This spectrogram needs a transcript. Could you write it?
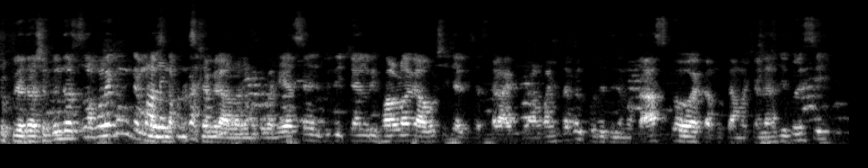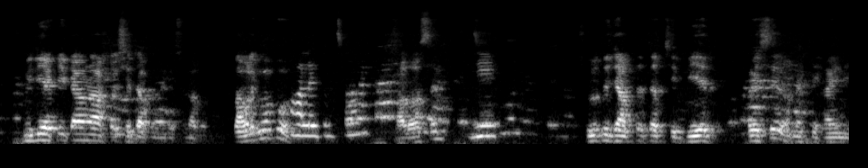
সুপ্রিয় দর্শক বৃন্দ আসসালামু আলাইকুম। কেমন আছেন আপনারা? আশা করি আল্লাহর মতো ভালো আছেন। যদি চ্যানেলটি ভালো লাগে অবশ্যই সাবস্ক্রাইব করে আমার পাশে থাকবেন প্রতিদিনের মতো আজকেও এক আমার চ্যানেলে হাজির করেছি। মিডিয়া কি কারণে আসলো সেটা আপনাদেরকে শোনাবো। আসসালামু আলাইকুম আপু। ওয়ালাইকুম সালাম ভালো আছেন? জি। শুরুতে জানতে চাচ্ছি বিয়ের হয়েছে নাকি হয়নি?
